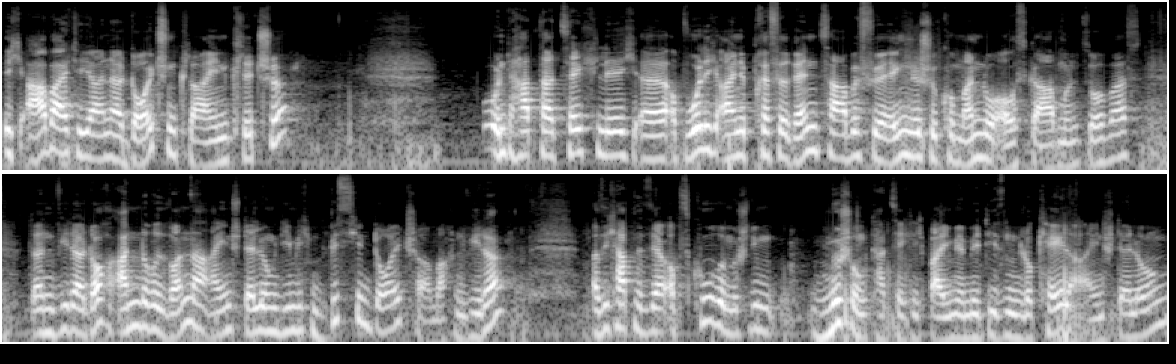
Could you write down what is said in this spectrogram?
ich arbeite ja in einer deutschen kleinen Klitsche und habe tatsächlich, äh, obwohl ich eine Präferenz habe für englische Kommandoausgaben und sowas, dann wieder doch andere Sondereinstellungen, die mich ein bisschen deutscher machen wieder. Also ich habe eine sehr obskure Mischung tatsächlich bei mir mit diesen Locale-Einstellungen.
